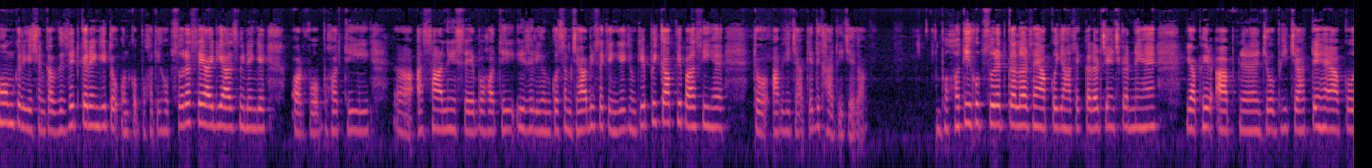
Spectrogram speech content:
होम क्रिएशन का विज़िट करेंगी तो उनको बहुत ही खूबसूरत से आइडियाज़ मिलेंगे और वो बहुत ही आसानी से बहुत ही इजीली उनको समझा भी सकेंगे क्योंकि पिक आपके पास ही है। तो आप ये जाके दिखा दीजिएगा। बहुत ही खूबसूरत कलर्स हैं। आपको यहाँ से कलर चेंज करने हैं या फिर आप जो भी चाहते हैं, आपको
